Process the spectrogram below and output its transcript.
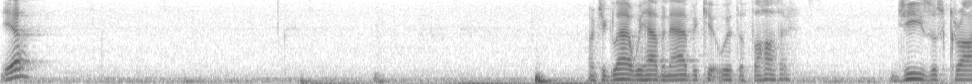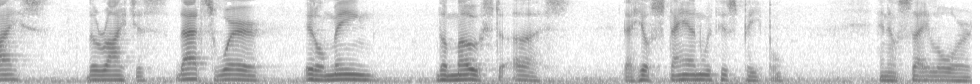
Yeah? Aren't you glad we have an advocate with the Father? Jesus Christ, the righteous. That's where it'll mean the most to us that He'll stand with His people and He'll say, Lord,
